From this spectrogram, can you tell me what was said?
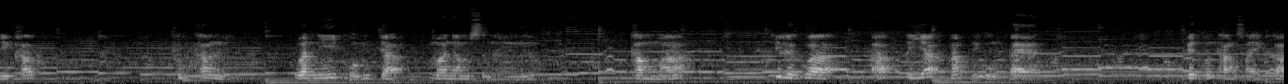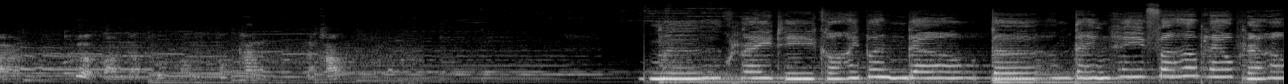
ดีครับ ทุกท่าน วันนี้ผมจะมานำเสนอ ธรรมะ ที่เรียกว่าอริยมรรคในองค์แปดเป็นหนทางสายกลางเพื่อความดับทุกข์ของทุกท่านนะครับ มือใครที่คอยเปิ้นดาวเติมแต่งให้ฟ้าแพลวพราว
